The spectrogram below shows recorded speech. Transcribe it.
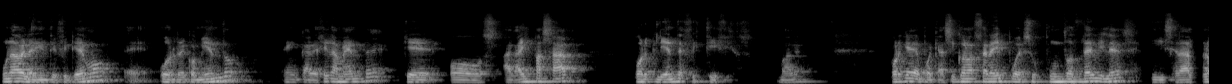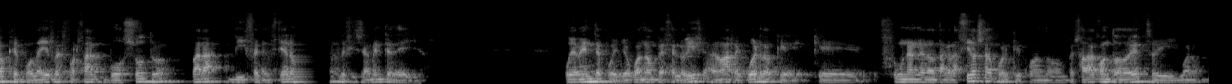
Una vez la identifiquemos, eh, os recomiendo encarecidamente que os hagáis pasar por clientes ficticios, ¿vale? ¿Por qué? Porque así conoceréis pues, sus puntos débiles y serán los que podáis reforzar vosotros para diferenciaros precisamente de ellos. Obviamente, pues yo cuando empecé lo hice, además recuerdo que, fue una anécdota graciosa porque cuando empezaba con todo esto y bueno,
